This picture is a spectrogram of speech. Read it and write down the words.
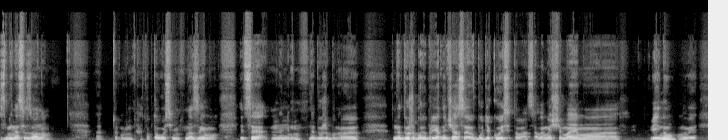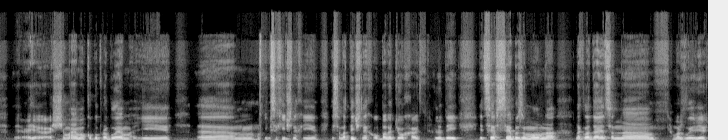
зміна сезону, е, тобто осінь на зиму, і це не, дуже е, не дуже благоприятний час в будь-якої ситуації, але ми ще маємо війну, ми е, ще маємо купу проблем і. е, І психічних, і, і соматичних у багатьох людей, і це все безумовно накладається на можливі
